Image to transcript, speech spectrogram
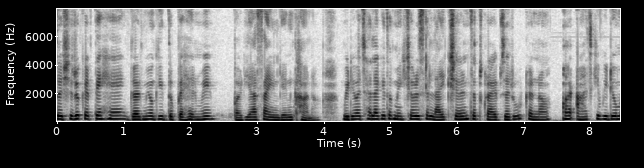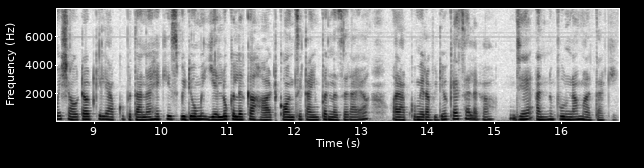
तो शुरू करते हैं गर्मियों की दोपहर में। बढ़िया सा इंडियन खाना। वीडियो अच्छा लगे तो मेक श्योर इसे लाइक शेयर एंड सब्सक्राइब ज़रूर करना। और आज की वीडियो में शाउट आउट के लिए आपको बताना है कि इस वीडियो में येलो कलर का हार्ट कौन से टाइम पर नज़र आया और आपको मेरा वीडियो कैसा लगा। जय अन्नपूर्णा माता की।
